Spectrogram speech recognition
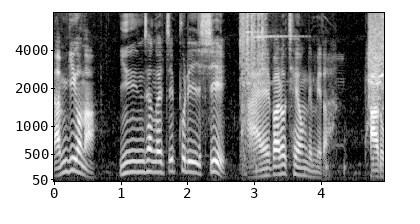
남기거나 인상을 찌푸릴 시 알바로 채용됩니다. 바로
